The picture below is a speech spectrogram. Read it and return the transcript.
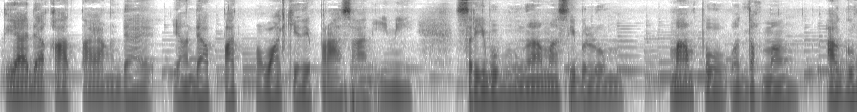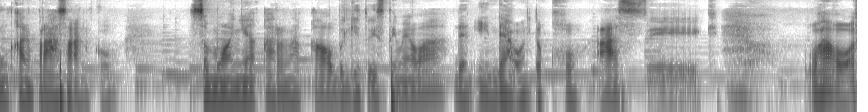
tiada kata yang da yang dapat mewakili perasaan ini seribu bunga masih belum mampu untuk mengagungkan perasaanku Semuanya karena kau begitu istimewa dan indah untukku. Asik. Wow.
